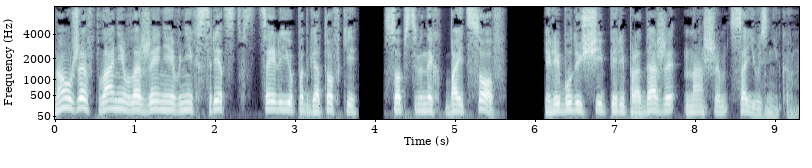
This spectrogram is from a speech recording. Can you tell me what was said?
но уже в плане вложения в них средств с целью подготовки собственных бойцов или будущей перепродажи нашим союзникам.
